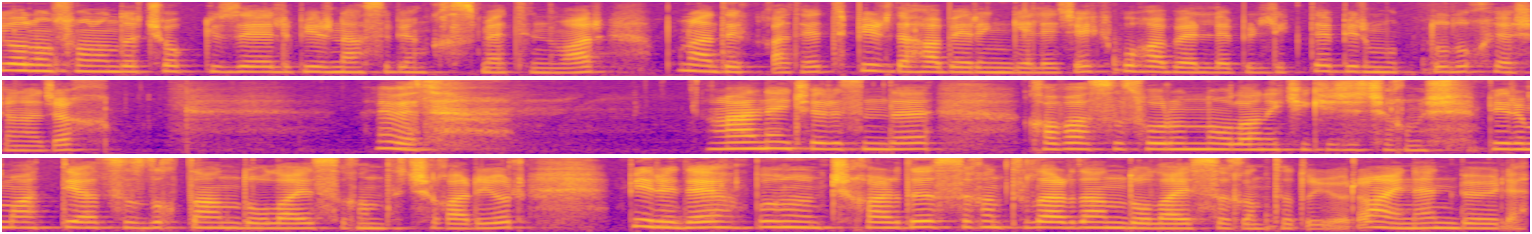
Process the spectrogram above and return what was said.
Yolun sonunda çok güzel bir nasibin kısmetin var. Buna dikkat et. Bir de haberin gelecek. Bu haberle birlikte bir mutluluk yaşanacak. Evet. Hane içerisinde kafası sorunlu olan iki kişi çıkmış. Biri maddiyatsızlıktan dolayı sıkıntı çıkarıyor. Biri de bunun çıkardığı sıkıntılardan dolayı sıkıntı duyuyor. Aynen böyle.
